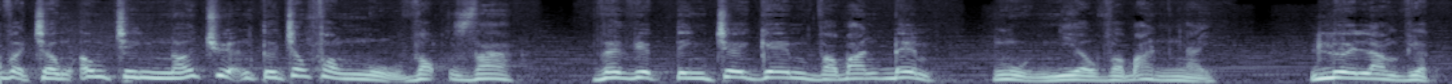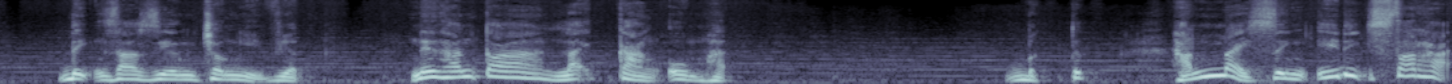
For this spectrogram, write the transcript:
vợ chồng ông Trinh nói chuyện từ trong phòng ngủ vọng ra về việc Tình chơi game vào ban đêm, ngủ nhiều vào ban ngày, lười làm việc, định ra riêng cho nghỉ việc, nên hắn ta lại càng ôm hận. Bực tức, hắn nảy sinh ý định sát hại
